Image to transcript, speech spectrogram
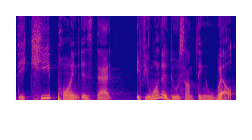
the key point is that if you want to do something well,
